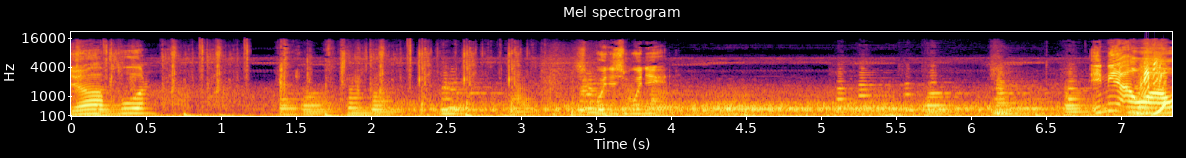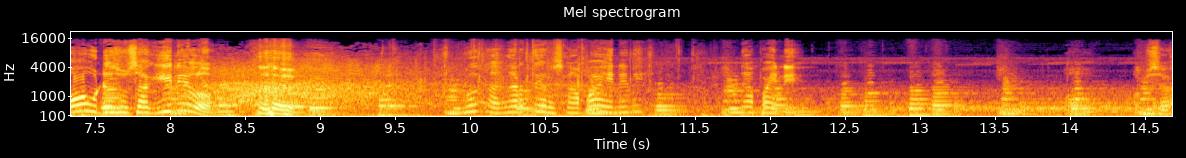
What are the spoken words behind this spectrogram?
Ya ampun. Sembunyi, sembunyi. Ini awal-awal udah susah gini loh. Gua nggak ngerti harus ngapain ini. Ngapain nih? Oh, nggak bisa.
